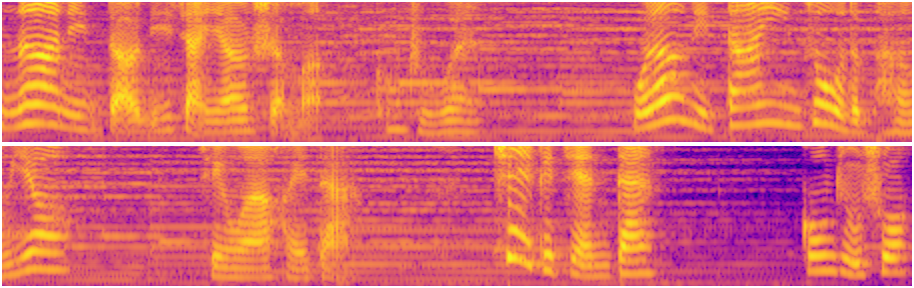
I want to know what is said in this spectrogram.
那你到底想要什么？”公主问。“我要你答应做我的朋友。”青蛙回答。“这个简单。”公主说：“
